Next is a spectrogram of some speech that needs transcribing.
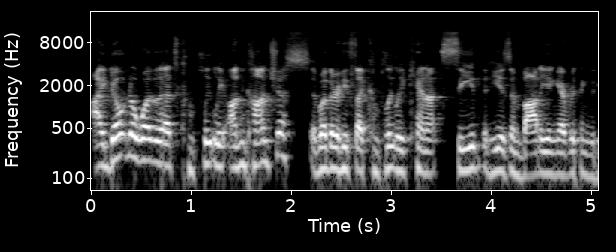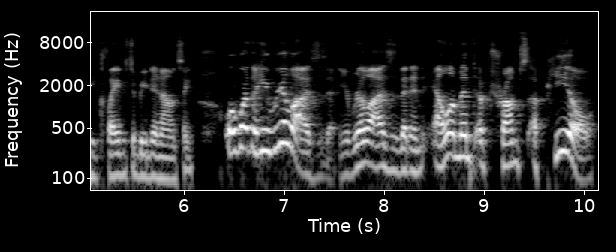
I don't know whether that's completely unconscious, whether he's like completely cannot see that he is embodying everything that he claims to be denouncing, or whether he realizes it. He realizes that an element of Trump's appeal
